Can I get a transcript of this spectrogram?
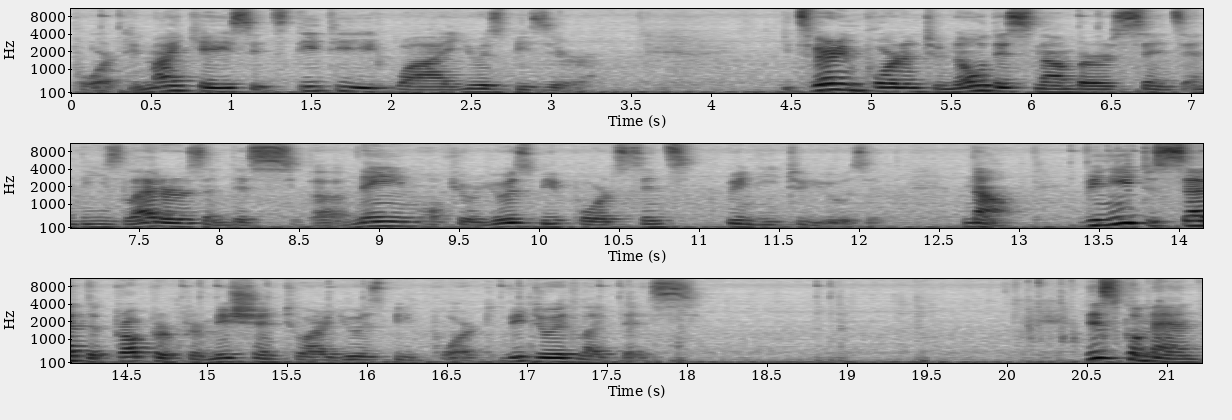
port. In my case, it's TTY USB 0. It's very important to know this number since and these letters and this uh, name of your USB port since we need to use it. Now, we need to set the proper permission to our USB port. We do it like this. This command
